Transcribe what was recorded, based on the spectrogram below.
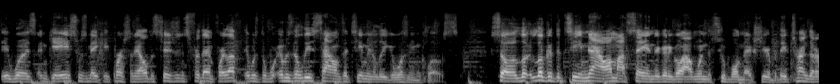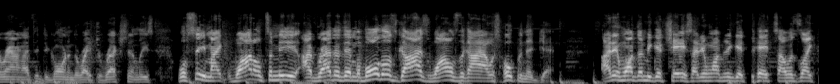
It was and Gase was making personnel decisions for them. For left, it was the it was the least talented team in the league. It wasn't even close. So look look at the team now. I'm not saying they're going to go out and win the Super Bowl next year, but they turned it around. I think they're going in the right direction at least. We'll see, Mike Waddle. To me, I'd rather them of all those guys. Waddle's the guy I was hoping they'd get. I didn't want them to get chased. I didn't want them to get Pitts. I was like,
